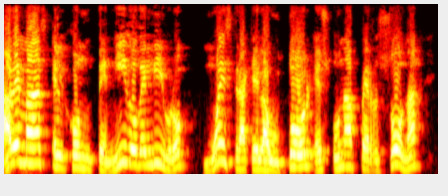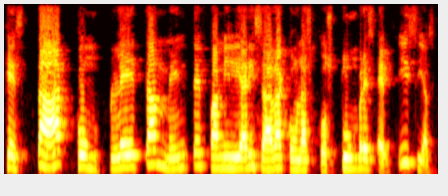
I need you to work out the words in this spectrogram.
Además, el contenido del libro muestra que el autor es una persona que está completamente familiarizada con las costumbres egipcias,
